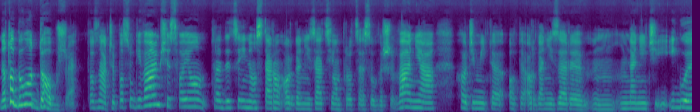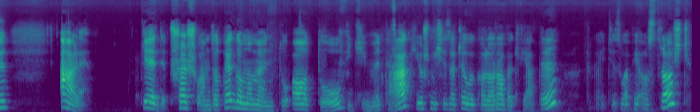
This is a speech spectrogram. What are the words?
No to było dobrze. To znaczy, posługiwałam się swoją tradycyjną, starą organizacją procesu wyszywania. Chodzi mi te, o te organizery mm, na nici i igły, ale kiedy przeszłam do tego momentu, o tu widzimy, tak, już mi się zaczęły kolorowe kwiaty. Czekajcie, złapię ostrość.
